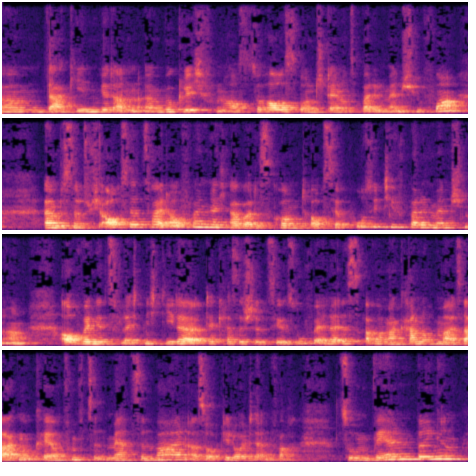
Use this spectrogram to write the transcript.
Ähm, da gehen wir dann ähm, wirklich von Haus zu Haus und stellen uns bei den Menschen vor. Das ist natürlich auch sehr zeitaufwendig, aber das kommt auch sehr positiv bei den Menschen an. Auch wenn jetzt vielleicht nicht jeder der klassische CSU-Wähler ist, aber man kann noch mal sagen, okay, am 15. März sind Wahlen, also auch die Leute einfach zum Wählen bringen.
